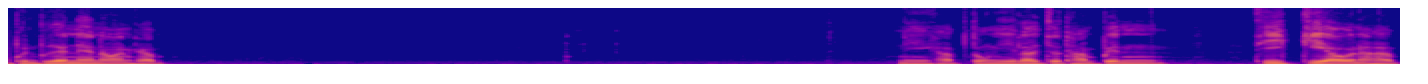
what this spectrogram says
เพื่อนๆแน่นอนครับ นี่ครับ ตรงนี้เราจะทำเป็นที่เกี่ยวนะครับ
